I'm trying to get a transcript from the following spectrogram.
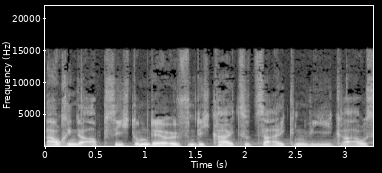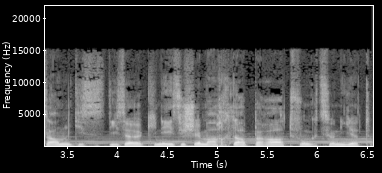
auch in der Absicht, um der Öffentlichkeit zu zeigen, wie grausam dies, dieser chinesische Machtapparat funktioniert.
